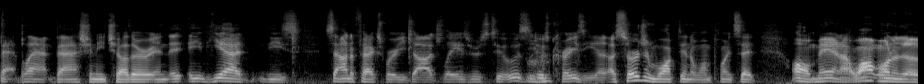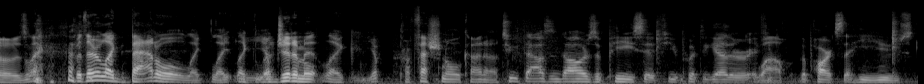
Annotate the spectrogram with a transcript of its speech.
and bashing each other. And it, it- he had these sound effects where you dodge lasers too. It was it was Mhm. crazy. A, a surgeon walked in at one point and said, "Oh man, I want one of those." but they're like battle, like like like Yep. legitimate, like Yep. professional kind of. two thousand dollars a piece if you put together if you- Wow. the parts that he used.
